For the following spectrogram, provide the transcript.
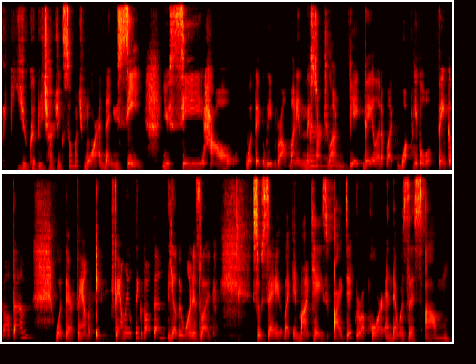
like you could be charging so much more. And then you see, you see how, what they believe about money. And they start to unveil it of like what people will think about them, what their family, if family will think about them. The other one is like, so say like in my case i did grow up poor and there was this um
